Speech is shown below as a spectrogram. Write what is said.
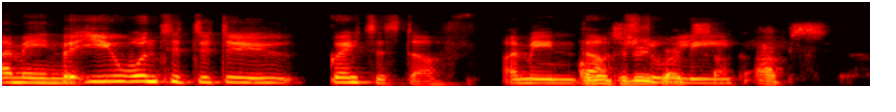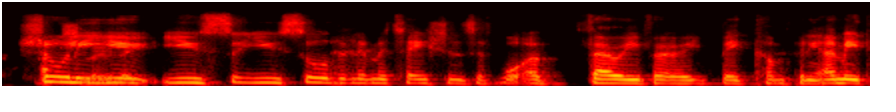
i mean but you wanted to do greater stuff. I mean that surely Abs- surely Absolutely. you you so you saw the limitations of what a very very big company i mean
